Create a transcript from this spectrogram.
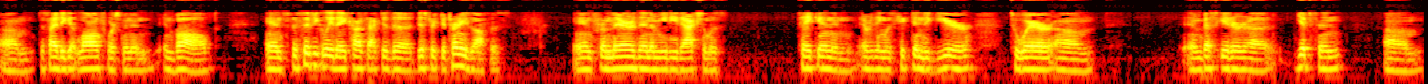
um, decided to get law enforcement in, involved, and specifically they contacted the district attorney's office, and from there then immediate action was taken and everything was kicked into gear to where um, investigator uh, Gibson um,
